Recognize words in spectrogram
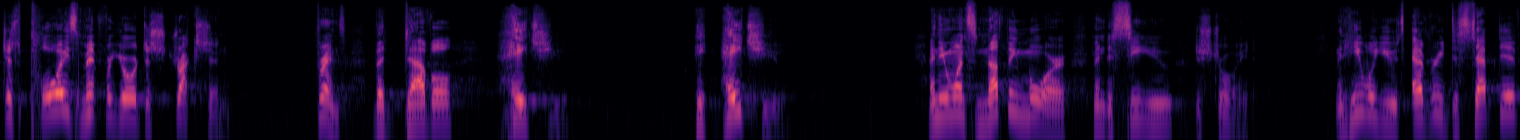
just ploys meant for your destruction. Friends, the devil hates you. He hates you. And he wants nothing more than to see you destroyed. And he will use every deceptive,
